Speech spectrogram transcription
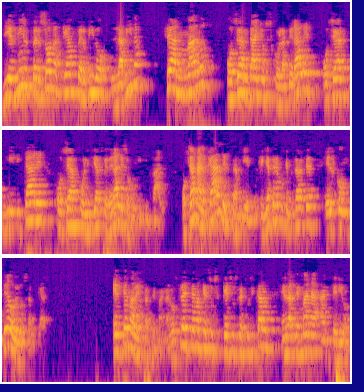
10.000 personas que han perdido la vida, sean malos o sean daños colaterales, o sean militares, o sean policías federales o municipales, o sean alcaldes también, porque ya tenemos que empezar a hacer el conteo de los alcaldes. El tema de esta semana, los tres temas que, que se suscitaron en la semana anterior.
